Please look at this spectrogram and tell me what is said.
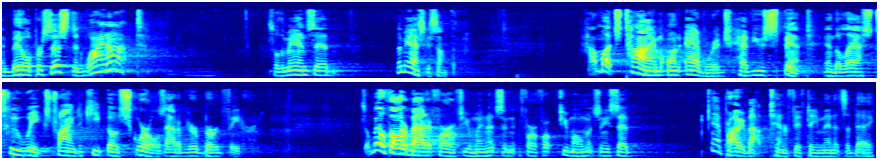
And Bill persisted, Why not? So the man said, Let me ask you something. How much time on average have you spent in the last two weeks trying to keep those squirrels out of your bird feeder? So Bill thought about it for a few minutes and for, a few moments and he said, yeah, probably about 10 or 15 minutes a day.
